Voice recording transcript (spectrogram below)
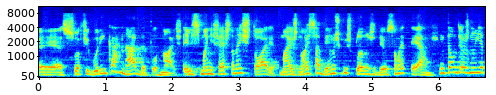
é, sua figura encarnada por nós. Ele se manifesta na história, mas nós sabemos que os planos de Deus são eternos. Então Deus não ia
